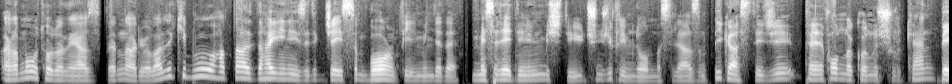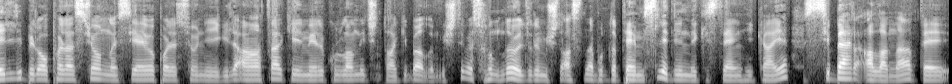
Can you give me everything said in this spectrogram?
arama motorlarına yazdıklarını arıyorlardı ki bu hatta daha yeni izledik Jason Bourne filminde de mesele edinilmişti. Üçüncü filmde olması lazım. Bir gazeteci telefonla konuşurken belli bir operasyonla CIA operasyonla ilgili anahtar kelimeleri kullandığı için takibi alınmıştı ve sonunda öldürülmüştü. Aslında burada temsil edilmek isteyen hikaye siber alana ve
